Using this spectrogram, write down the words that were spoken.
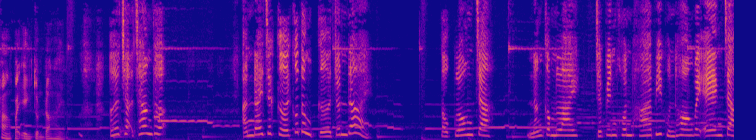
ทางไปเองจนได้ เออชะช่างเถอะ อันใดจะเกิดก็ต้องเกิดจนได้ ตกลงจ้ะนางกำไลจะเป็นคนพาพี่ขุนทองไปเองจ้ะ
